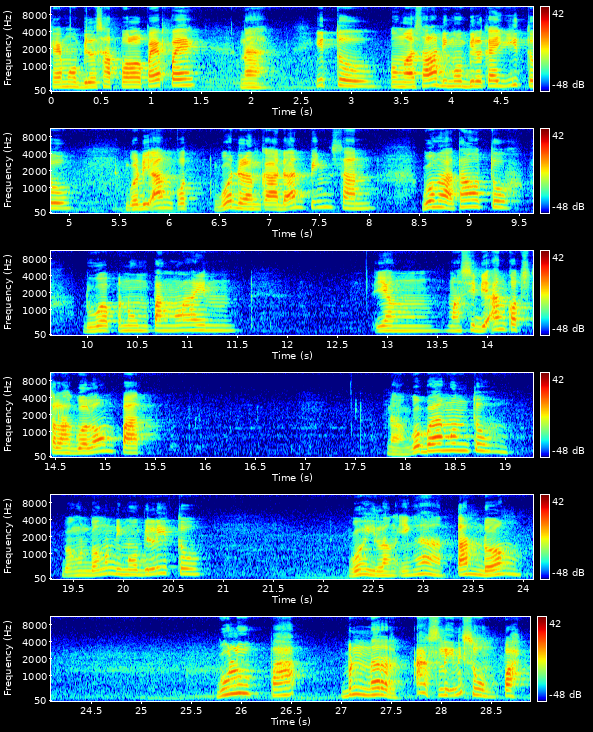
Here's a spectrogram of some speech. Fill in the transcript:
kayak mobil satpol pp Nah, itu kok nggak salah di mobil kayak gitu. Gue diangkut, gue dalam keadaan pingsan. Gue nggak tahu tuh dua penumpang lain yang masih diangkut setelah gue lompat. Nah, gue bangun tuh, bangun-bangun di mobil itu. Gue hilang ingatan dong. Gue lupa, bener, asli ini sumpah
